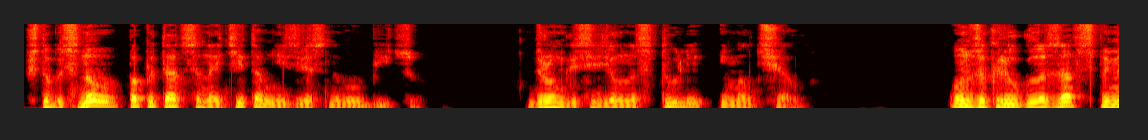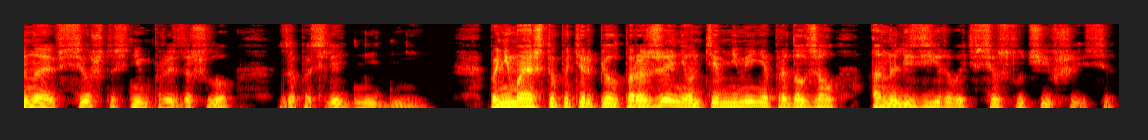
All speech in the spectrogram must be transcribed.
чтобы снова попытаться найти там неизвестного убийцу. Дронго сидел на стуле и молчал. Он закрыл глаза, вспоминая все, что с ним произошло за последние дни. Понимая, что потерпел поражение, он тем не менее продолжал анализировать все случившееся,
